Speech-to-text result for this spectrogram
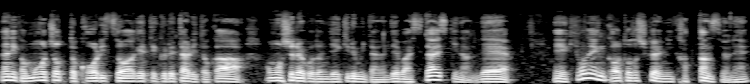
何かもうちょっと効率を上げてくれたりとか面白いことにできるみたいなデバイス大好きなんで、えー去年か一昨年くらいに買ったんですよね。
